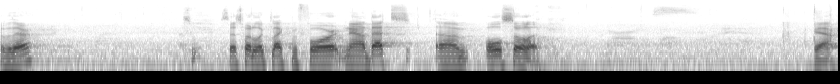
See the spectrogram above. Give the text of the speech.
over there. So that's what it looked like before. Now that's um, all solar. Nice. Yeah.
